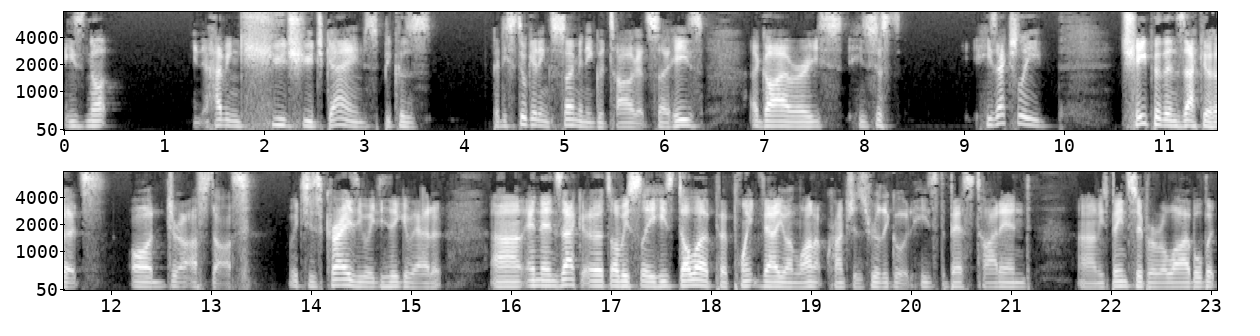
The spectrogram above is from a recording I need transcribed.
he's not having huge, huge games, because but he's still getting so many good targets. So he's a guy where he's he's just he's actually cheaper than Zach Ertz on draft stars, which is crazy when you think about it. Uh, and then Zach Ertz, obviously, his dollar per point value on lineup crunch is really good. He's the best tight end. Um, he's been super reliable, but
